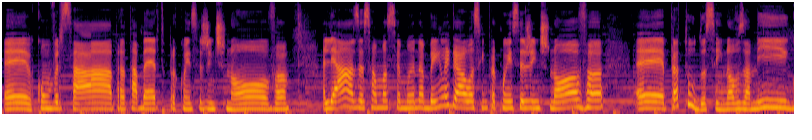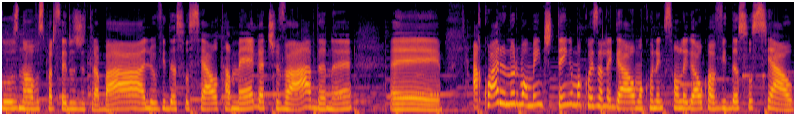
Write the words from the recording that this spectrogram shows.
é, conversar, para estar tá aberto para conhecer gente nova. Aliás, essa é uma semana bem legal assim para conhecer gente nova, é, para tudo, assim, novos amigos, novos parceiros de trabalho, vida social tá mega ativada, né? É, Aquário normalmente tem uma coisa legal, uma conexão legal com a vida social.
